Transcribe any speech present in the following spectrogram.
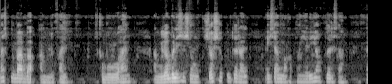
mas mababa ang lokal. Sa kabuuan, ang globalisasyong sosyo-kultural ay isang makapangyarihang pwersa na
